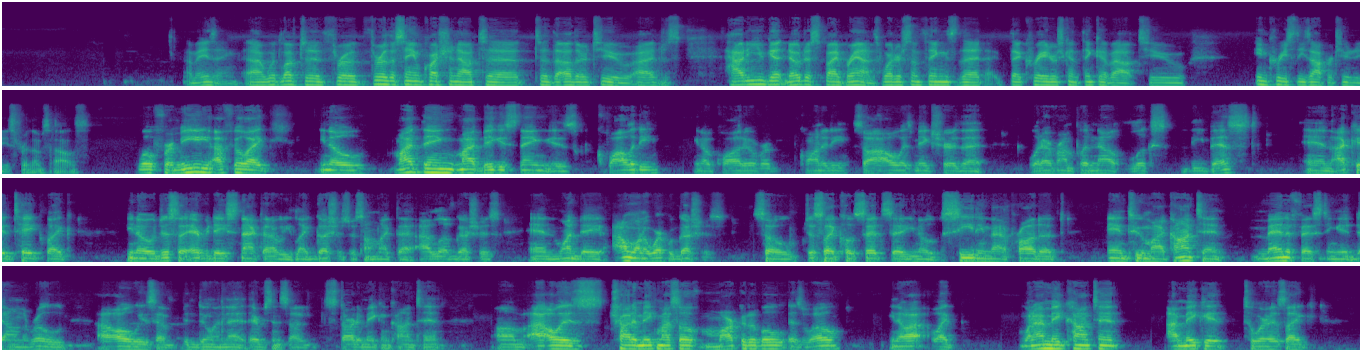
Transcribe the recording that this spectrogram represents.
Amazing. I uh, would love to throw throw the same question out to to the other two. Uh, just how do you get noticed by brands? What are some things that that creators can think about to increase these opportunities for themselves? Well, for me, I feel like you know my thing, my biggest thing is quality. You know, quality over quantity. So I always make sure that whatever I'm putting out looks the best. And I could take like you know, just an everyday snack that I would eat, like Gushers or something like that. I love Gushers. And one day I want to work with Gushers. So just like Cosette said, you know, seeding that product into my content, manifesting it down the road. I always have been doing that ever since I started making content. Um, I always try to make myself marketable as well. You know, I, like when I make content, I make it to where it's like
